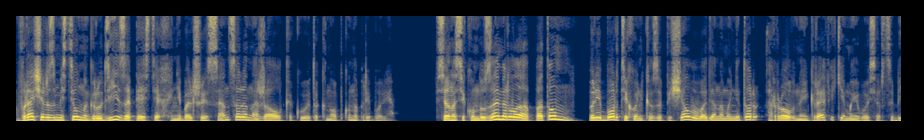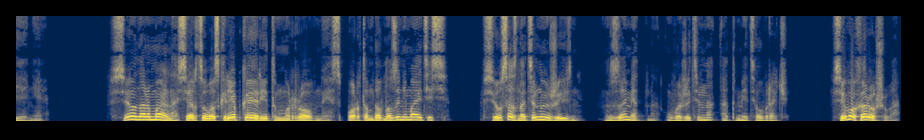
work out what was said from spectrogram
Врач разместил на груди и запястьях небольшие сенсоры, нажал какую-то кнопку на приборе. Все на секунду замерло, а потом прибор тихонько запищал, выводя на монитор ровные графики моего сердцебиения. «Все нормально, сердце у вас крепкое, ритм ровный. Спортом давно занимаетесь?» «Всю сознательную жизнь». «Заметно», — уважительно отметил врач. «Всего хорошего».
